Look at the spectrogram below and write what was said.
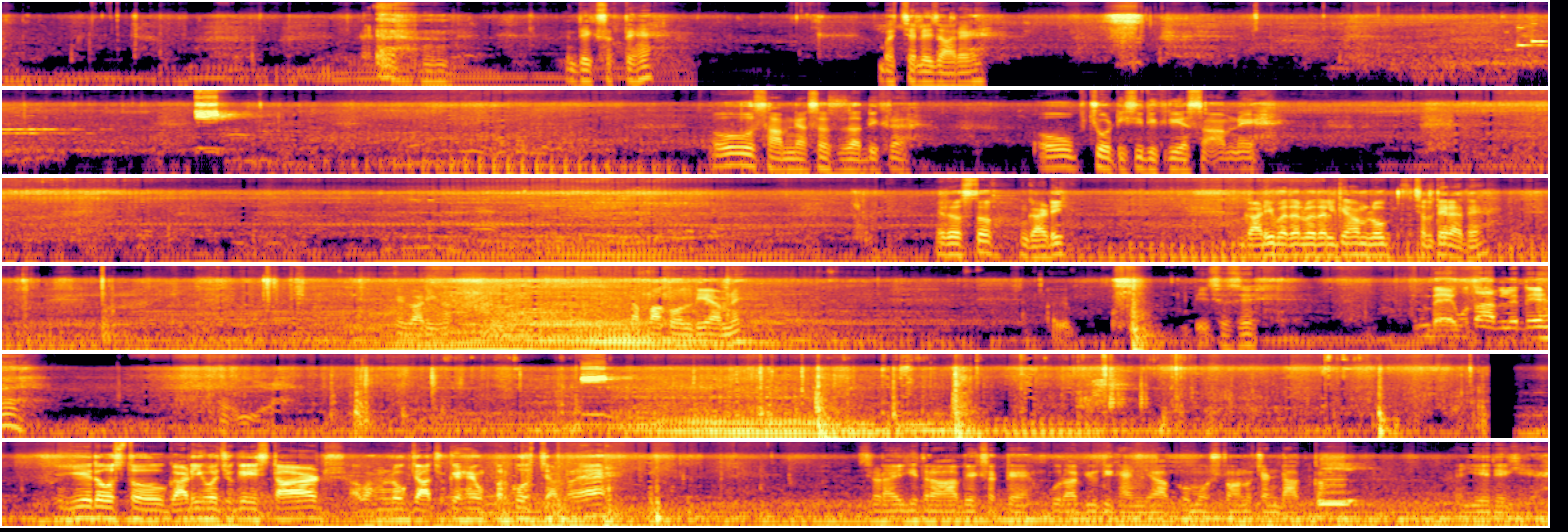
देख सकते हैं। बच्चे ले जा रहे हैं। ओ, सामने असर सुजा दिख रहा है। ओ छोटी सी दिख रही है सामने। ये दोस्तों, गाड़ी। गाड़ी बदल बदल के हम लोग चलते रहते हैं। ये गाड़ी का डब्बा खोल दिया हमने। पीछे से बैग उतार लेते हैं। ये दोस्तों, गाड़ी हो चुकी है स्टार्ट अब हम लोग जा चुके हैं ऊपर को, चल रहे हैं। चढ़ाई की तरह आप देख सकते हैं, पूरा व्यू दिखाएँगे आपको मोस्टवानो चंडाक का। ये देखिए।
